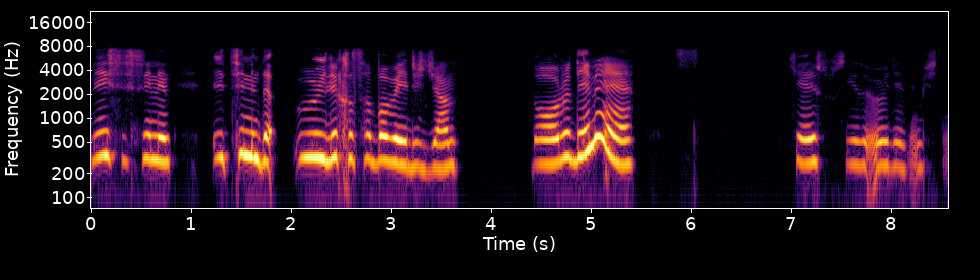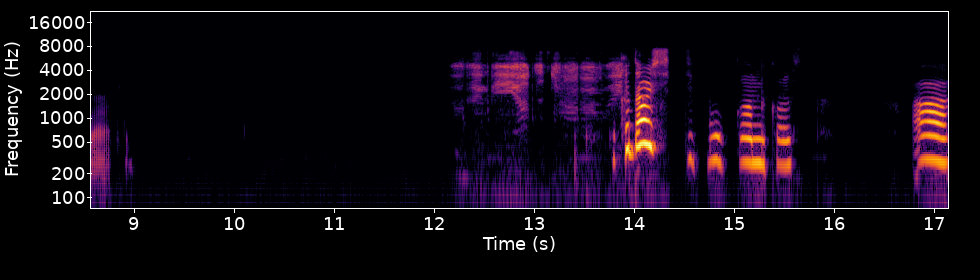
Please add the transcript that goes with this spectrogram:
Neyse senin etini de öyle kasaba vereceğim. Doğru değil mi? Kere Susi'ye de öyle demişti ne yapayım. Ne kadar siktik bokkan bir konsept. Aa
